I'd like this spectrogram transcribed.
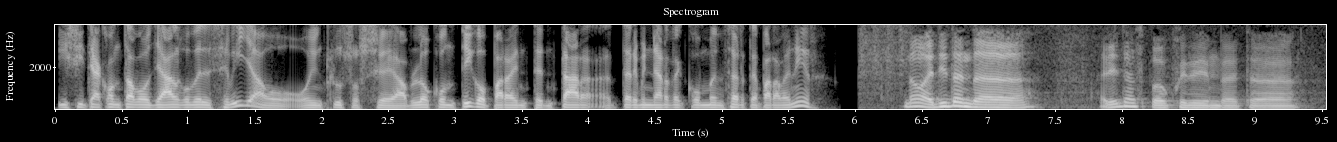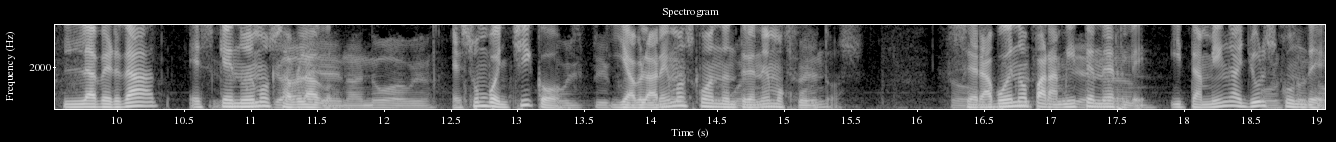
¿Y si te ha contado ya algo del Sevilla o, incluso se habló contigo para intentar terminar de convencerte para venir? No, I didn't, uh, I didn't speak with him, but, uh, La verdad es que no hemos hablado. Es un buen chico y hablaremos cuando entrenemos juntos. Será bueno para mí tenerle y también a Jules Koundé.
